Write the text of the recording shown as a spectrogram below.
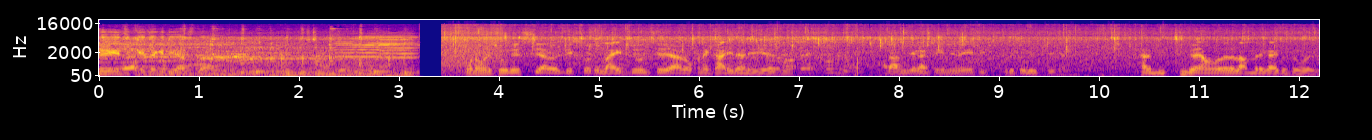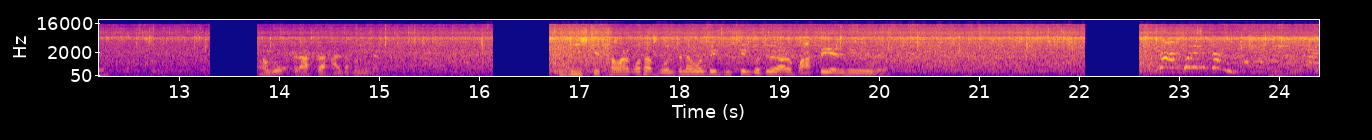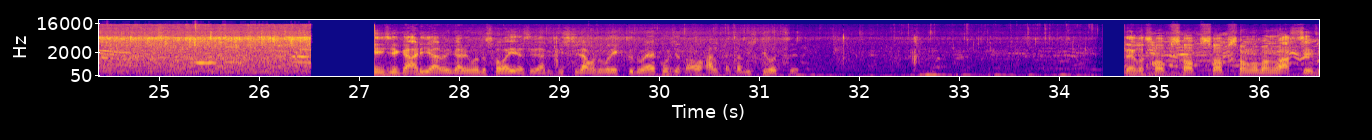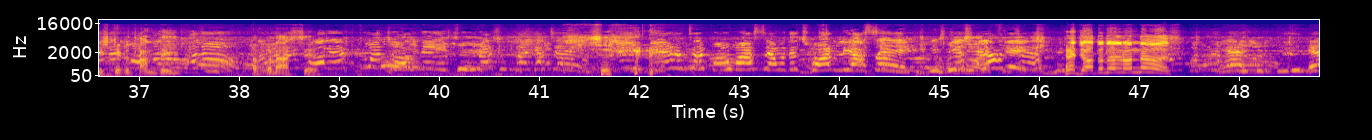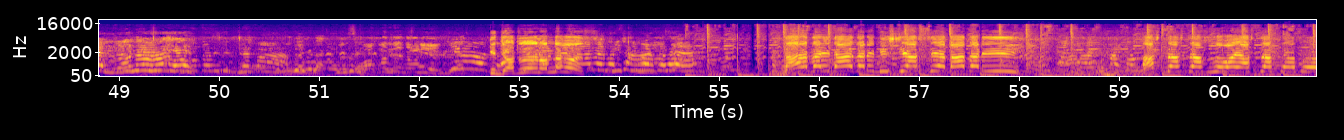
হয়ে গেছে কেচাকেচি রাস্তা মোটামুটি চলে এসেছি আর ওই দেখতে লাইট জ্বলছে আর ওখানে গাড়ি দাঁড়িয়ে গেছে আর আমি যে গাড়ি থেকে নেমে গেছি ছুটে চলে এসেছি এখানে। আর মৃত্যুঞ্জয় আমাদের লাম্বের গাড়িতে উঠে পড়েছে। রাস্তার হালটা তোমাকে দেখা বৃষ্টি থামার কথা বলতে না বলতে বৃষ্টির গতিবেগ আরও বাড়তেই যাচ্ছে ধীরে ধীরে। এই যে গাড়ি আর ওই গাড়ির মধ্যে সবাই আছে, আর বৃষ্টিটা আমাদের উপর একটু দয়া করছে, তাও হালকা হালকা বৃষ্টি হচ্ছে। দেখো, সব সব সব সঙ্গবাঙ্গ আসছে, বৃষ্টি একটু থামতেই, সব কটা আসছে। বৃষ্টি যত হয় এ কি, যত দোষ নন্দ ঘোষ বৃষ্টি তাড়াতাড়ি তাড়াতাড়ি বৃষ্টি আসছে তাড়াতাড়ি। আস্তে আস্তে আসো সবাই আস্তে আস্তে আসো।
